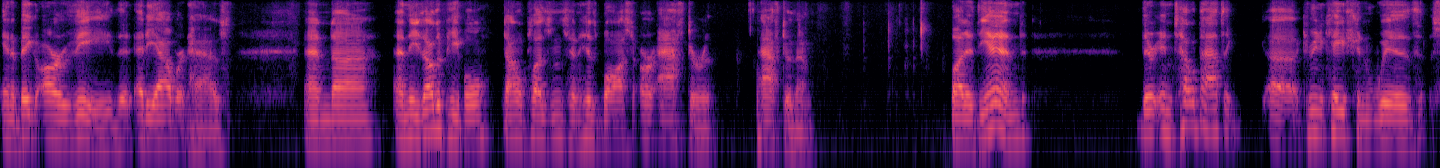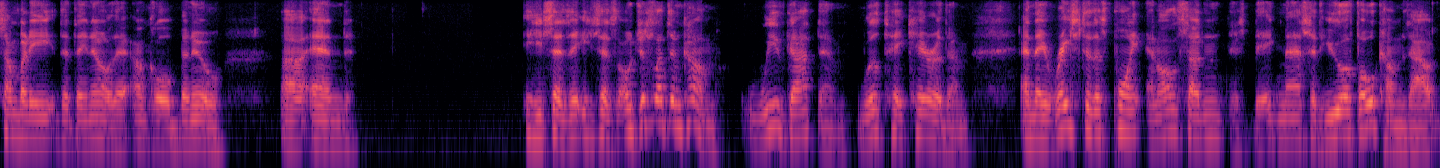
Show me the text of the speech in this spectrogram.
in a big RV that Eddie Albert has, and uh, and these other people, Donald Pleasence and his boss, are after after them. But at the end, they're in telepathic uh, communication with somebody that they know, that Uncle Benu, uh, and he says he says, "Oh, just let them come. We've got them. We'll take care of them." And they race to this point, and all of a sudden, this big, massive UFO comes out,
